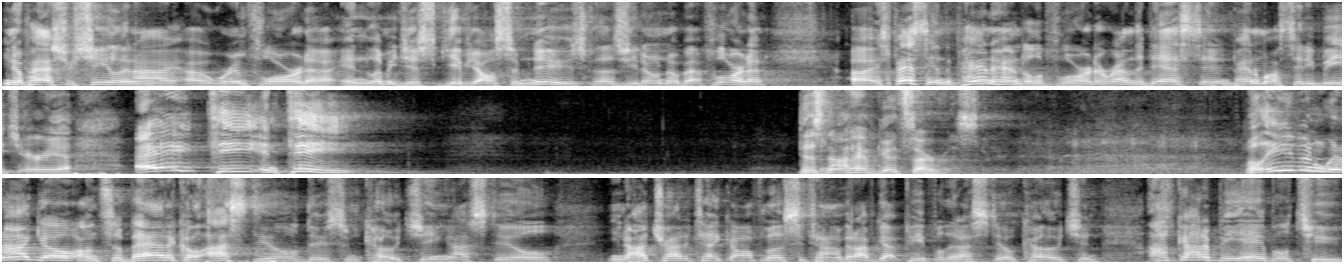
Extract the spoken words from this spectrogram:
You know, Pastor Sheila and I uh, were in Florida, and let me just give y'all some news for those of you who don't know about Florida. Uh, especially in the panhandle of Florida, around the Destin, Panama City Beach area, AT&T does not have good service. Well, even when I go on sabbatical, I still do some coaching. I still, you know, I try to take off most of the time, but I've got people that I still coach, and I've got to be able to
